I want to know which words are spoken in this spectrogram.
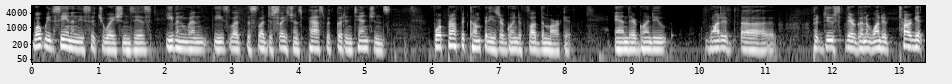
what we've seen in these situations is even when these le- this legislation is passed with good intentions, for profit companies are going to flood the market and they're going to want to uh, produce, they're going to want to target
